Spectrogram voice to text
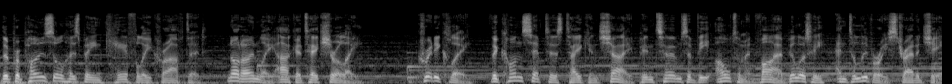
The proposal has been carefully crafted, not only architecturally. Critically, the concept has taken shape in terms of the ultimate viability and delivery strategy.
